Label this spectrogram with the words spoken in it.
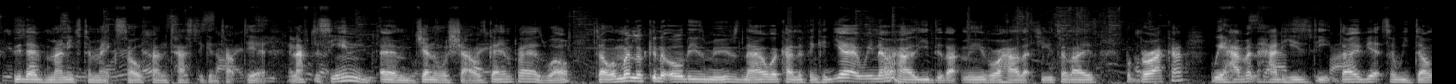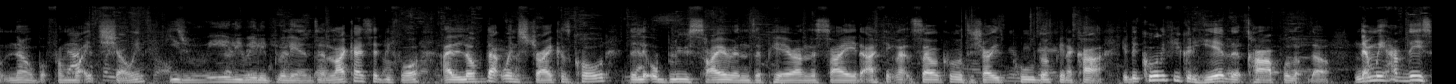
who they've managed to make so fantastic and top tier. And after seeing um, General Shao's gameplay as well, so when we're looking at all these moves now, we're kind of thinking, yeah, we know how you do that move or how that's utilized. But Baraka, we haven't had his deep dive yet, so we don't know. But from what it's showing, he's really, really brilliant. And like I said before, I love that when Stryker's called, the little blue sirens appear on the side. I think that's so cool to show he's pulled up in a car. It'd be cool if you could hear the car pull up though. And then we have this,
